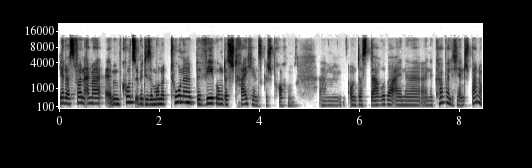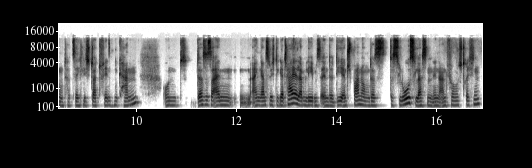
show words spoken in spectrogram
ja, du hast vorhin einmal ähm, kurz über diese monotone Bewegung des Streichelns gesprochen ähm, und dass darüber eine, eine körperliche Entspannung tatsächlich stattfinden kann. Und das ist ein, ein ganz wichtiger Teil am Lebensende, die Entspannung, das, das Loslassen in Anführungsstrichen.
